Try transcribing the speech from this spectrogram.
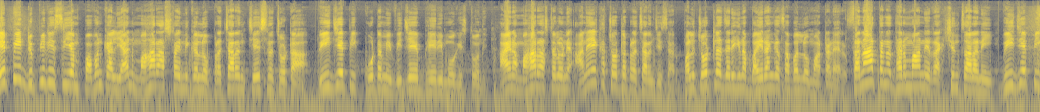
AP deputy CM Pawan Kalyan Maharashtra ఎన్నికల్లో ప్రచారం చేసిన చోట బీజేపీ కూటమి విజయ భేరి మోగిస్తోంది. ఆయన మహారాష్ట్రలోని అనేక చోట్ల ప్రచారం చేశారు. పలు చోట్ల జరిగిన బహిరంగ సభల్లో మాట్లాడారు. సనాతన ధర్మాన్ని రక్షించాలని బీజేపీ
